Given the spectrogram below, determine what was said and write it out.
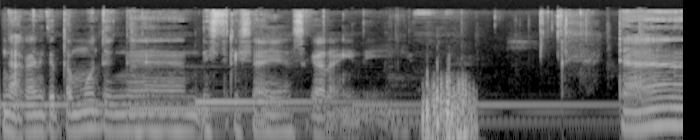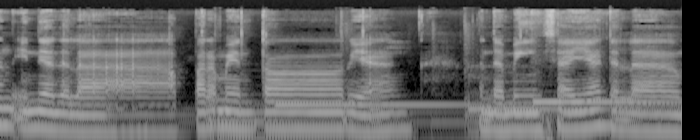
nggak akan ketemu dengan istri saya sekarang ini. Dan ini adalah para mentor yang mendampingi saya dalam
